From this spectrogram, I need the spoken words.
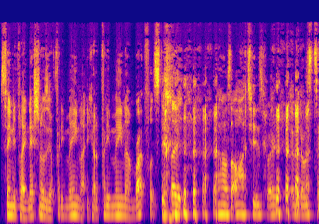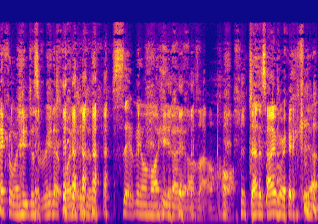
seen you play nationals. You're pretty mean. Like, you got a pretty mean um, right foot step, Out. and I was like, "Oh, cheers, bro." And then it was tackle, and he just read it, boy, and just set me on my head, eh? and I was like, "Oh, Done his homework. yeah."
